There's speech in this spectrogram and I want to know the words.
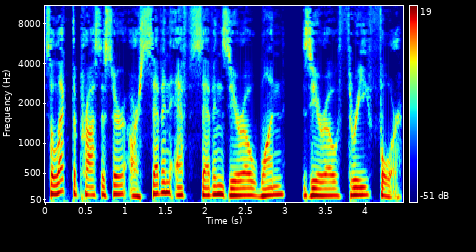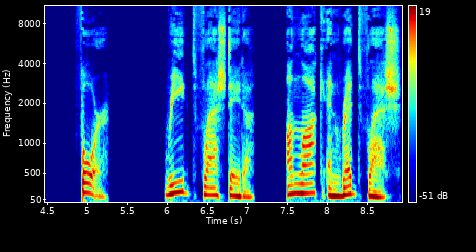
Select the processor R7F7010034. 4. Read flash data. Unlock and read flash.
